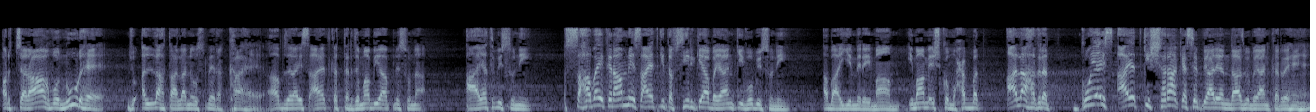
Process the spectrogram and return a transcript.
اور چراغ وہ نور ہے جو اللہ تعالیٰ نے اس میں رکھا ہے۔ اب ذرا اس آیت کا ترجمہ بھی آپ نے سنا، آیت بھی سنی۔ صحابہ کرام نے اس آیت کی تفسیر کیا، بیان کی، وہ بھی سنی۔ اب آئیے میرے امام امام عشق و محبت، اعلی حضرت، گویا اس آیت کی شرح کیسے پیارے انداز میں بیان کر رہے ہیں؟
